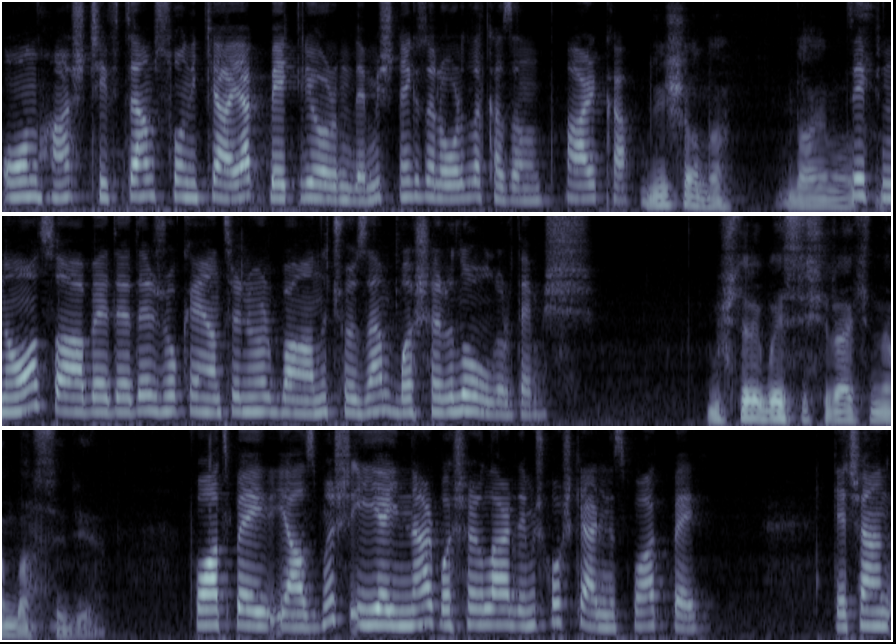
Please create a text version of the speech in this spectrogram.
10 haş çiftem son iki ayak bekliyorum demiş. Ne güzel orada da kazanın. Harika. İnşallah daim olsun. Dipnot ABD'de jockey antrenör bağını çözen başarılı olur demiş. Müşterek bahis iştirakinden bahsediyor. Fuat Bey yazmış. İyi yayınlar, başarılar demiş. Hoş geldiniz Fuat Bey. Geçen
